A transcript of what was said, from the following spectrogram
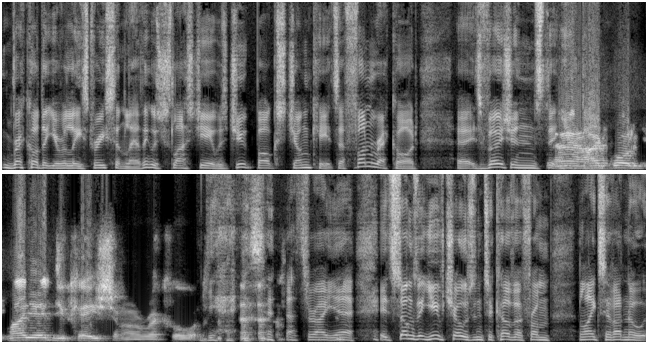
record that you released recently, I think it was just last year, was Jukebox Junkie. It's a fun record. Uh, it's versions that yeah, my educational record. yes, that's right. Yeah, it's songs that you've chosen to cover from the likes of I don't know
